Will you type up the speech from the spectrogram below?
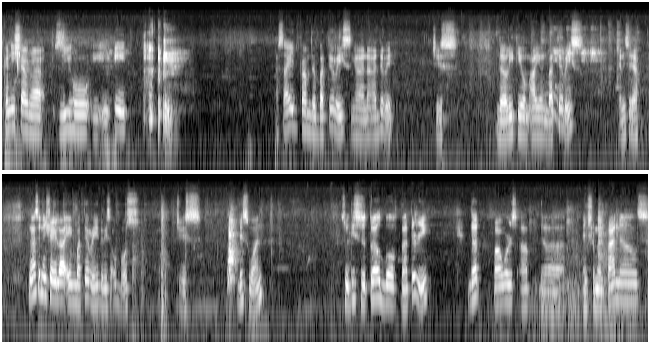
kani siya nga Ziho EA8 aside from the batteries nga naa dire which is the lithium ion batteries kani siya. Nasa ni siya ilaing battery diri sa ubos which is this one. So this is a 12 volt battery that powers up the instrument panels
